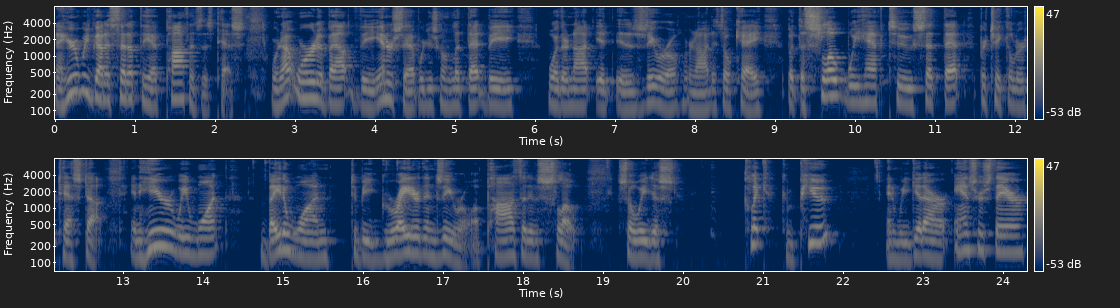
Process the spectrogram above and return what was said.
Now here we've got to set up the hypothesis test. We're not worried about the intercept. We're just going to let that be whether or not it is zero or not, it's okay. But the slope, we have to set that particular test up. And here we want beta 1 to be greater than zero, a positive slope. So we just click compute and we get our answers there.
